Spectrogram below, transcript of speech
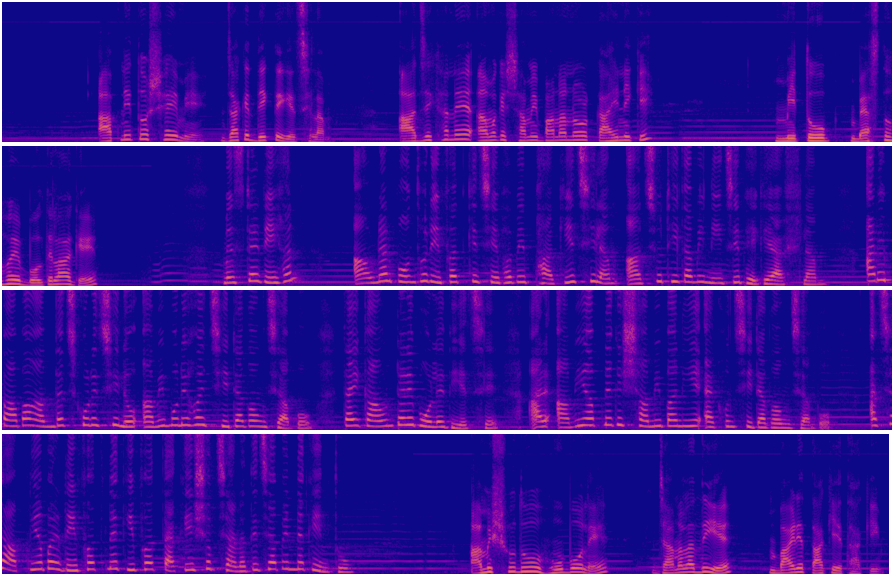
আপনি তো সেই মেয়ে যাকে দেখতে গেছিলাম। আজ এখানে আমাকে স্বামী বানানোর কাহিনী কি? মিতু ব্যস্ত হয়ে বলতে লাগে, মিস্টার রেহান, আপনার বন্ধু রিফাতকে যেভাবে ফাঁকিয়েছিলাম আজও ঠিক আমি নিচে ভেগে আসলাম। আরে বাবা, আন্দাজ করেছিল আমি মনে হয় চিটাগং যাব, তাই কাউন্টারে বলে দিয়েছে। আর আমি আপনাকে স্বামী বানিয়ে এখন চিটাগং যাব। আচ্ছা আপনি আবার রিফাত না কিফাত তাকে এসব জানাতে যাবেন না কিন্তু? আমি শুধু হু বলে জানালা দিয়ে বাইরে তাকিয়ে থাকি।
